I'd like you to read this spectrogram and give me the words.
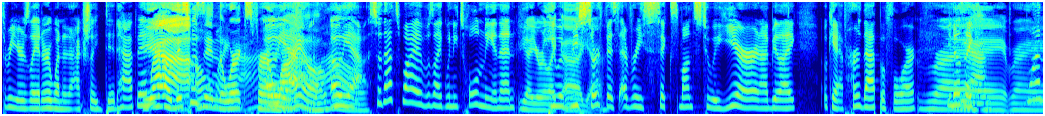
three years later, when it actually did happen. Wow, this was Oh in the my works for a Oh, yeah. while. Oh yeah. So that's why it was like when he told me, and then yeah, you were like he would uh, yeah. resurface every six months to a year, and I'd be like, okay, I've heard that before. Right, know, it's like, right, right. One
